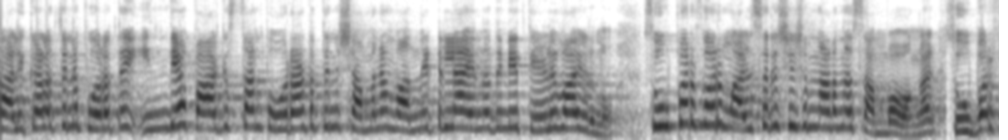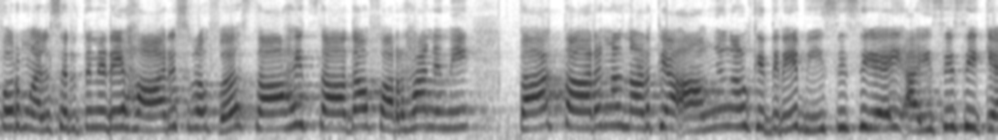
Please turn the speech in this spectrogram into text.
കളിക്കളത്തിന് പുറത്ത് ഇന്ത്യ പാകിസ്ഥാൻ പോരാട്ടത്തിന് ശമനം വന്നിട്ടില്ല എന്നതിന്റെ തെളിവായിരുന്നു സൂപ്പർ ഫോർ മത്സരശേഷം നടന്ന സംഭവങ്ങൾ. സൂപ്പർ ഫോർ മത്സരത്തിനിടെ ഹാരിസ് റഫ് സാഹിദ് സാദ ഫർഹാൻ എന്നീ പാക് താരങ്ങൾ നടത്തിയ ആംഗ്യങ്ങൾക്കെതിരെ B C C I I C C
